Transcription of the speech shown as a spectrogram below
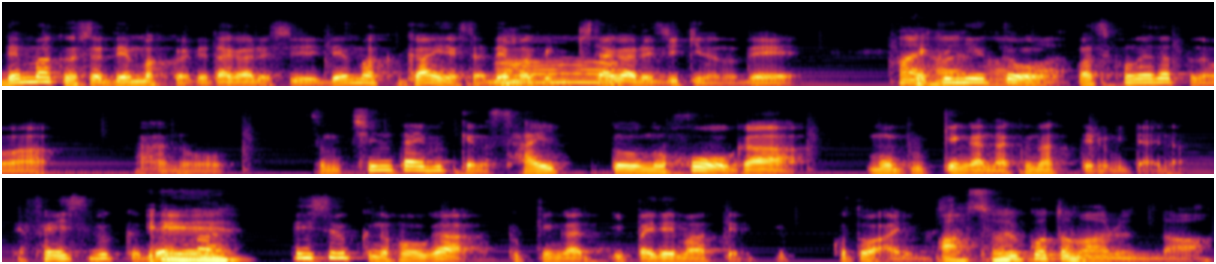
デンマークの人はデンマークが出たがるし、デンマーク外の人はデンマークに来たがる時期なので、はい逆に言うと、はい私この間だったのは、あの、その賃貸物件のサイトの方が、もう物件がなくなってるみたいな。Facebook、デンマーク、え Facebook の方が物件がいっぱい出回ってるってことはありましー、た。あ、そういうこともあるんだ。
